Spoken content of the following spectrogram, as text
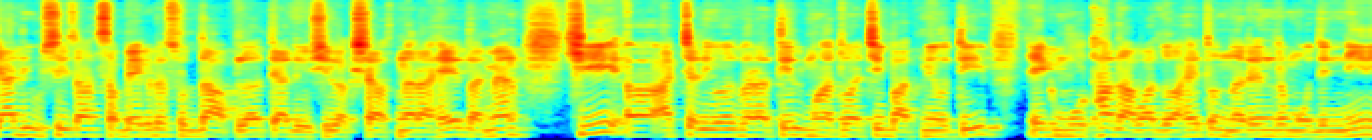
त्या दिवशीचा सभेकडे सुद्धा आपलं त्या दिवशी लक्ष असणार आहे. दरम्यान ही आजच्या दिवसभरातील महत्वाची बातमी होती. एक मोठा दावा जो आहे तो नरेंद्र मोदींनी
